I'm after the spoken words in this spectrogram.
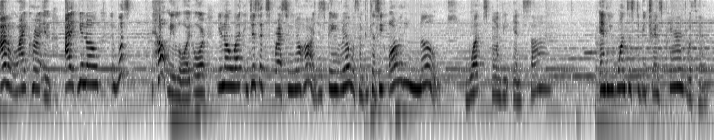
I don't like her and I you know, what's help me, Lord, or you know what, just expressing your heart, just being real with him because he already knows what's on the inside. And he wants us to be transparent with him.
